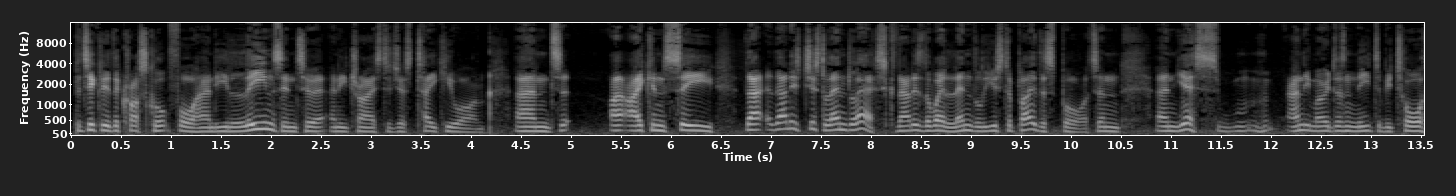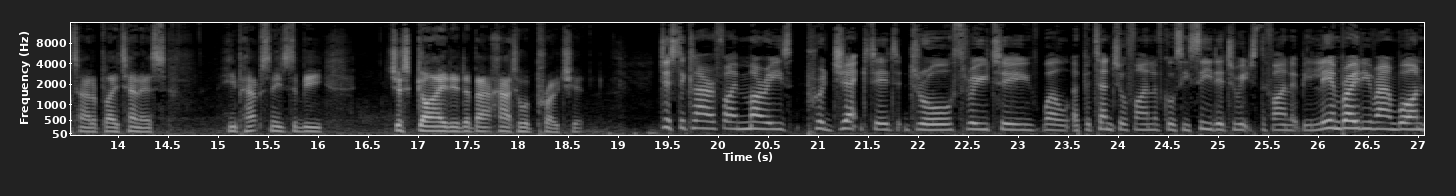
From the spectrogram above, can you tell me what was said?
Particularly the cross court forehand, he leans into it and he tries to just take you on. And I, I, can see that that is just Lendl-esque. That is the way Lendl used to play the sport. And and yes, mm, Andy Murray doesn't need to be taught how to play tennis. He perhaps needs to be just guided about how to approach it. Just to clarify, Murray's projected draw through to, well, a potential final. Of course, he seeded to reach the final. It'd be Liam Broady round one,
